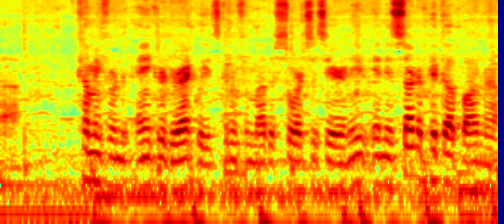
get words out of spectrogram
uh, coming from Anchor directly; it's coming from other sources here, and, and it's starting to pick up on uh,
